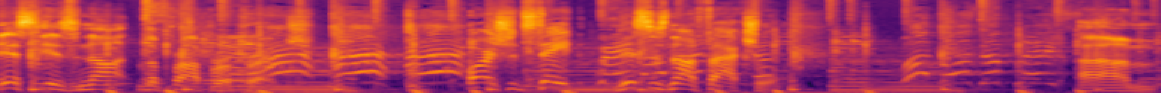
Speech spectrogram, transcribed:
This is not the proper approach. Or I should state, this is not factual. Um?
